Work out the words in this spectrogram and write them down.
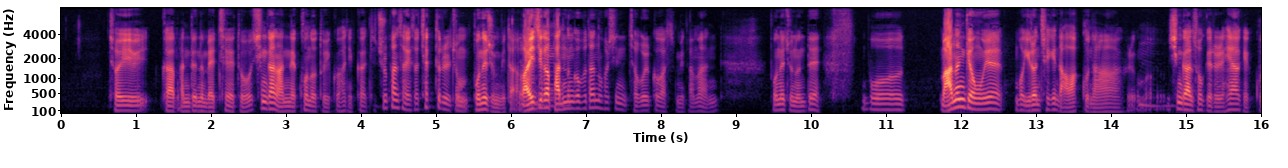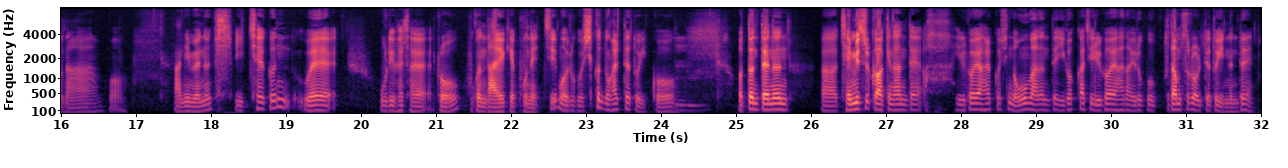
저희가 만드는 매체에도 신간 안내 코너도 있고 하니까 이제 출판사에서 책들을 좀 보내줍니다. YG가 네. 받는 것보다는 훨씬 적을 것 같습니다만 보내주는데 뭐 많은 경우에 뭐 이런 책이 나왔구나 그리고 뭐 음. 신간 소개를 해야겠구나 뭐 아니면은 이 책은 왜 우리 회사로 혹은 나에게 보냈지 뭐 이러고 시큰둥할 때도 있고 어떤 때는 어, 재밌을 것 같긴 한데 아, 읽어야 할 것이 너무 많은데 이것까지 읽어야 하나 이러고 부담스러울 때도 있는데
